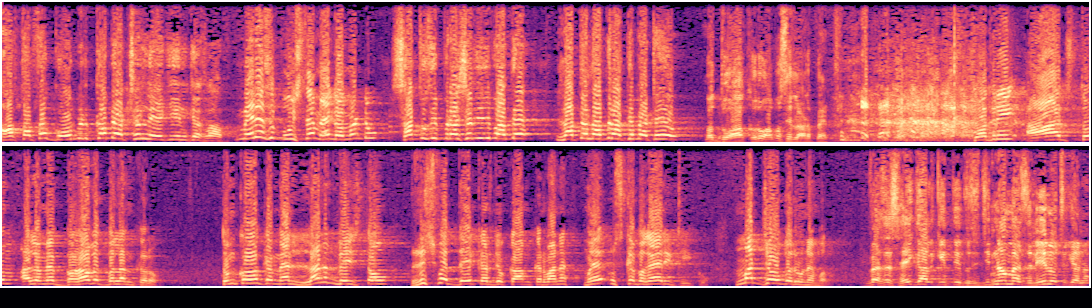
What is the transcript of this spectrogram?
آفتاب صاحب گورنمنٹ کب ایکشن لے گی ان کے خلاف؟ میرے سے پوچھتے ہیں میں گورنمنٹ ہوں۔ سر تسی پریشن ہی بات ہے لاتے لاتے رکھ بیٹھے ہو۔ بس دعا کرو آپ اسے لڑ پہنے چودری آج تم علم بغاوت بلند کرو۔ تم کہو کہ میں لنت بھیجتا ہوں رشوت دے کر جو کام کروانا میں اس کے بغیر ہی ٹھیک ہوں۔ مت جاؤ برون مل ویسے صحیح گل کیتی تسی جنہ میں زلیل ہو چکے نا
